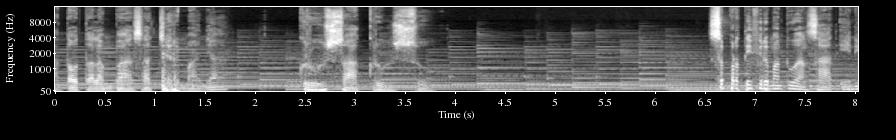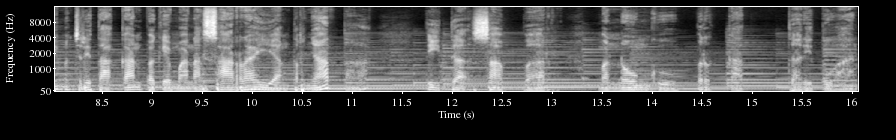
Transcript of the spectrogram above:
atau dalam bahasa Jermannya grusa-grusu. Seperti firman Tuhan saat ini menceritakan bagaimana Sarai yang ternyata tidak sabar menunggu berkat dari Tuhan.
